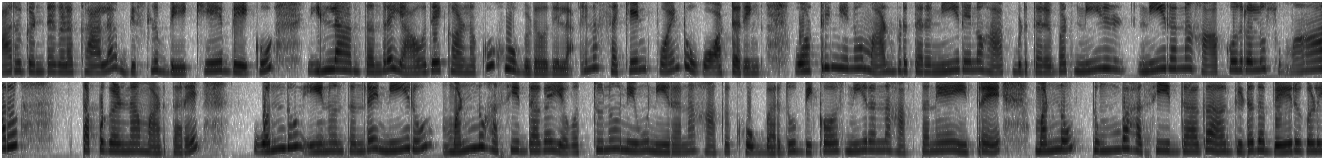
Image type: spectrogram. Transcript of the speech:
ಆರು ಗಂಟೆಗಳ ಕಾಲ ಬಿಸಿಲು ಬೇಕೇ ಬೇಕು. ಇಲ್ಲ ಅಂತಂದರೆ ಯಾವುದೇ ಕಾರಣಕ್ಕೂ ಹೂ ಬಿಡೋದಿಲ್ಲ ಇನ್ನು ಸೆಕೆಂಡ್ ಪಾಯಿಂಟ್ ವಾಟರಿಂಗ್ ವಾಟ್ರಿಂಗ್ ಏನೋ ಮಾಡಿಬಿಡ್ತಾರೆ, ನೀರೇನೋ ಹಾಕಿಬಿಡ್ತಾರೆ ಬಟ್ ನೀರು, ನೀರನ್ನು ಹಾಕೋದ್ರಲ್ಲೂ ಸುಮಾರು ತಪ್ಪುಗಳನ್ನ ಮಾಡ್ತಾರೆ. ಒಂದು ಏನು ಅಂತಂದರೆ ನೀರು ಮಣ್ಣು ಹಸಿ ಇದ್ದಾಗ ಯಾವತ್ತೂ ನೀವು ನೀರನ್ನು ಹಾಕಕ್ಕೆ ಹೋಗಬಾರ್ದು. ಬಿಕಾಸ್ ನೀರನ್ನು ಹಾಕ್ತಾನೇ ಇದ್ದರೆ ಮಣ್ಣು ತುಂಬ ಹಸಿ ಇದ್ದಾಗ ಗಿಡದ ಬೇರುಗಳು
